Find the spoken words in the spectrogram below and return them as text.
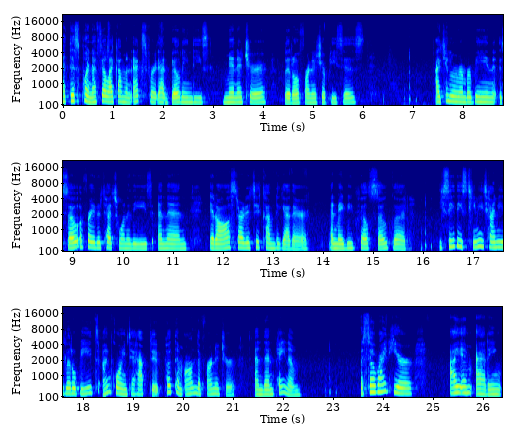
At this point, I feel like I'm an expert at building these miniature little furniture pieces. I can remember being so afraid to touch one of these, and then it all started to come together and made me feel so good. You see these teeny tiny little beads? I'm going to have to put them on the furniture and then paint them. So right here, I am adding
